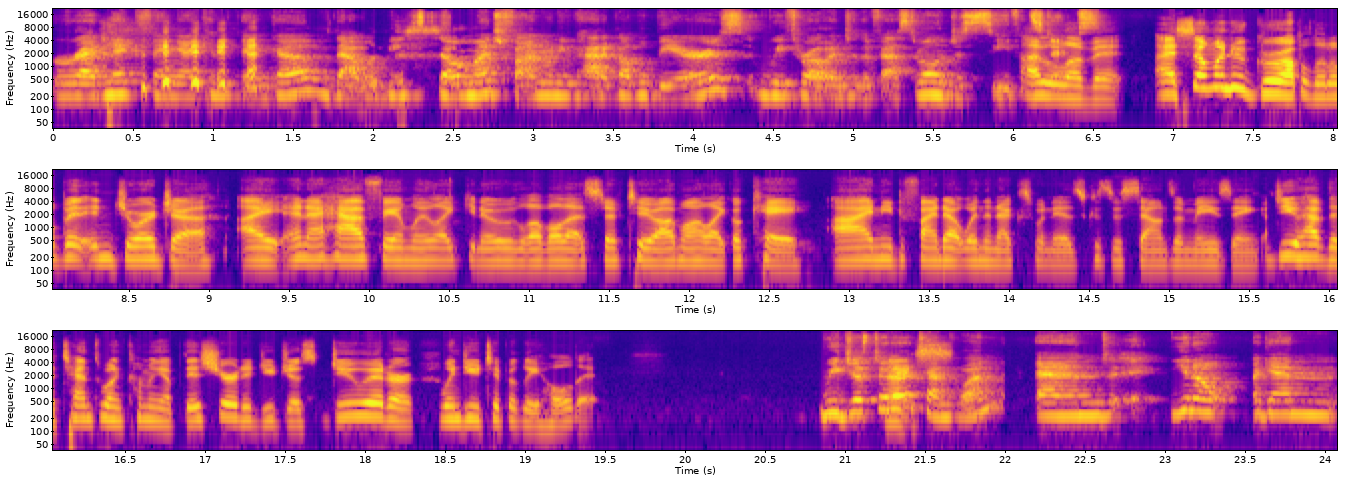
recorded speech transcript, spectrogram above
redneck thing I can think of that would be so much fun when you've had a couple beers. We throw into the festival and just see. If I love it. As someone who grew up a little bit in Georgia, I and I have family like you know who love all that stuff too. I'm all like, okay, I need to find out when the next one is because this sounds amazing. Do you have the tenth one coming up this year? did you just do it, or when do you typically hold it? We just did nice. our tenth one, and you know, again,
